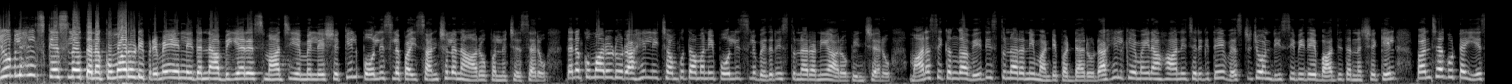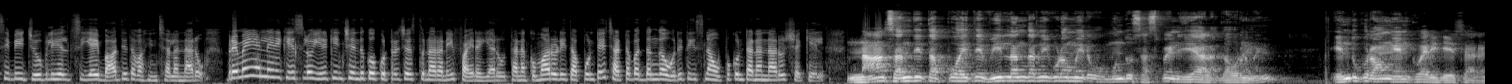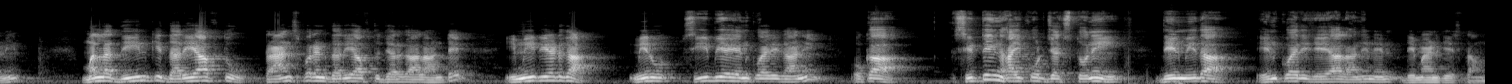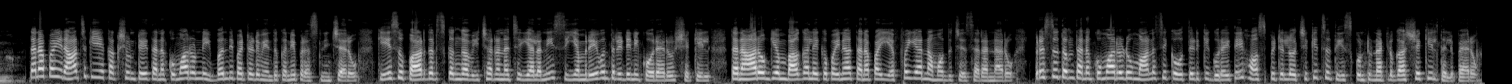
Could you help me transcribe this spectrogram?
జూబ్లీహిల్స్ కేసులో తన కుమారుడి ప్రమేయం లేదన్న బీఆర్ఎస్ మాజీ ఎమ్మెల్యే షకీల్ పోలీసులపై సంచలన ఆరోపణలు చేశారు. తన కుమారుడు రాహిల్ని చంపుతామని పోలీసులు బెదిరిస్తున్నారని ఆరోపించారు. మానసికంగా వేధిస్తున్నారని మండిపడ్డారు. రాహిల్ ఏమైనా హాని జరిగితే వెస్ట్ జోన్ డీసీబీదే బాధ్యతన్న షకీల్ పంచాగుట్ట ఏసీబీ జూబ్లీహిల్స్ సీఐ బాధ్యత వహించాలన్నారు. ప్రమేయం లేని కేసులో ఇరికించేందుకు కుట్ర చేస్తున్నారని ఫైర్ అయ్యారు. తన కుమారుడి తప్పుంటే చట్టబద్ధంగా ఉరితీసినా ఒప్పుకుంటానన్నారు షకీల్. నా సంధి తప్పు అయితే వీళ్ళందరినీ కూడా మీరు ముందు సస్పెండ్ చేయాలి గవర్నమెంట్? ఎందుకు రాంగ్ ఎంక్వైరీ చేశారని. మళ్ళీ దీనికి దర్యాప్తు ట్రాన్స్పరెంట్ దర్యాప్తు జరగాలంటే ఇమీడియట్గా మీరు సిబిఐ ఎంక్వైరీ కానీ ఒక సిట్టింగ్ హైకోర్టు జడ్జ్తోని దీని మీద ఎంక్వైరీ చేయాలని నేను డిమాండ్ చేస్తా ఉన్నా. తనపై రాజకీయ కక్ష ఉంటే తన కుమారుణ్ణి ఇబ్బంది పెట్టడం ఎందుకని ప్రశ్నించారు. కేసు పారదర్శకంగా విచారణ చేయాలని సీఎం రేవంత్ రెడ్డిని కోరారు షకీల్. తన ఆరోగ్యం బాగాలేకపోయినా తనపై ఎఫ్ఐఆర్ నమోదు చేశారన్నారు. ప్రస్తుతం తన కుమారుడు మానసిక ఒత్తిడికి గురైతే హాస్పిటల్లో చికిత్స తీసుకుంటున్నట్లుగా షకీల్ తెలిపారు.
